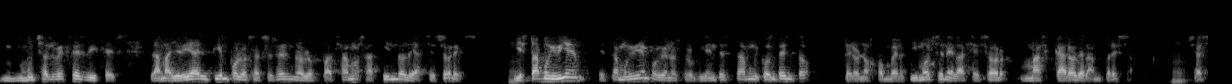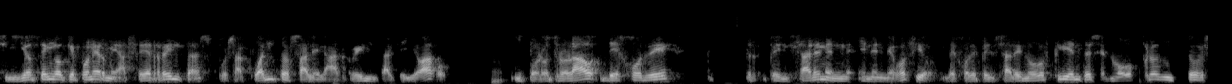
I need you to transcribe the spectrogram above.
muchas veces dices, la mayoría del tiempo los asesores nos los pasamos haciendo de asesores. Y está muy bien, está muy bien porque nuestro cliente está muy contento, pero nos convertimos en el asesor más caro de la empresa. O sea, si yo tengo que ponerme a hacer rentas, pues a cuánto sale la renta que yo hago. Y por otro lado, dejo de pensar en el, en el negocio, dejo de pensar en nuevos clientes, en nuevos productos,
